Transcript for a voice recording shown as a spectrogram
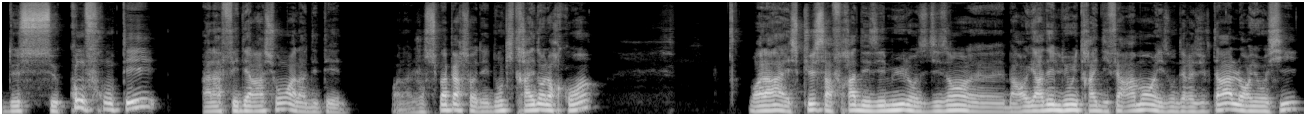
de se confronter à la fédération, à la DTN j'en suis pas persuadé. Donc, ils travaillent dans leur coin voilà, est-ce que ça fera des émules en se disant, euh, bah regardez, Lyon, ils travaillent différemment, ils ont des résultats, Lorient aussi.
